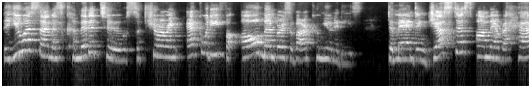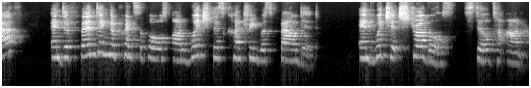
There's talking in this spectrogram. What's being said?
the USM is committed to securing equity for all members of our communities, demanding justice on their behalf, and defending the principles on which this country was founded and which it struggles still to honor.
